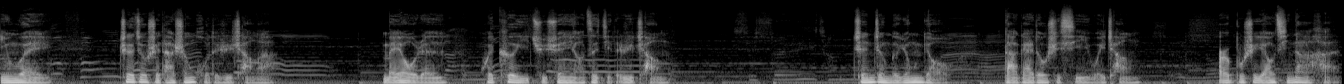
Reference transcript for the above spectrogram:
因为这就是他生活的日常啊。没有人会刻意去炫耀自己的日常，真正的拥有，大概都是习以为常，而不是摇旗呐喊，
